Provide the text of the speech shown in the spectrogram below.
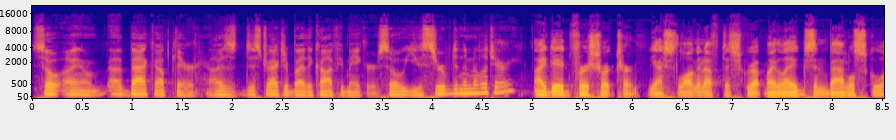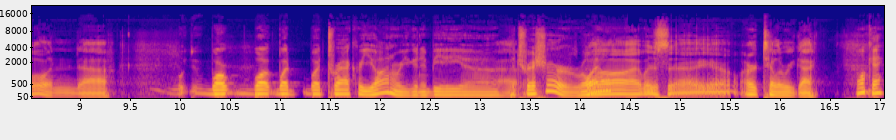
So I am uh, back up there. I was distracted by the coffee maker. So you served in the military? I did for a short term, yes, long enough to screw up my legs in battle school. And uh, What what what what track are you on? Were you going to be uh, Patricia or Royal? well, I was uh, you know, artillery guy. okay.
